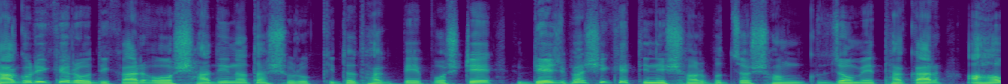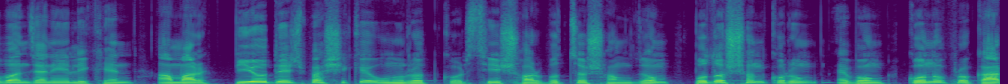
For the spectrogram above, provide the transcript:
নাগরিকের অধিকার ও স্বাধীনতা সুরক্ষিত থাকবে। পোস্টে দেশবাসীকে তিনি সর্বোচ্চ সংযমে থাকার আহ্বান জানিয়ে লিখেন, আমার প্রিয় দেশবাসীকে অনুরোধ করছি সর্বোচ্চ সংযম প্রদর্শন করুন এবং কোনো প্রকার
